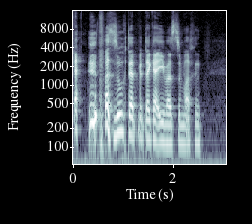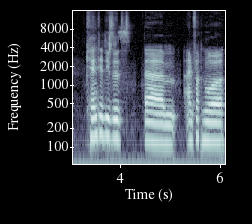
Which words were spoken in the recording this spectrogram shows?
versucht hat, mit der KI was zu machen? Kennt ihr dieses ähm, einfach nur.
